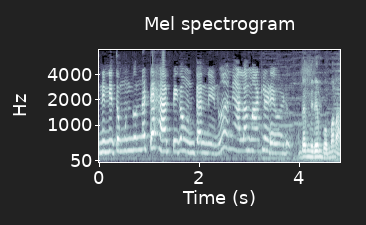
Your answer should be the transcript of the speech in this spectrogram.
నేను నీతో ముందున్నట్టే హ్యాపీగా ఉంటాను నేను అని అలా మాట్లాడేవాడు. అంటే మీరేం బొమ్మనా?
